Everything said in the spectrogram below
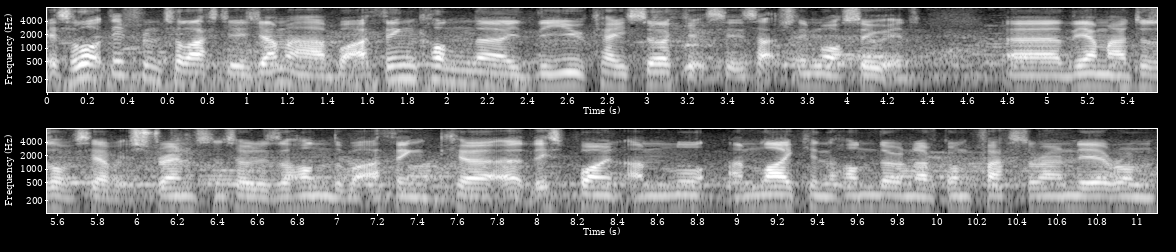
It's a lot different to last year's Yamaha, but I think on the, the UK circuits it's actually more suited. Uh, the Yamaha does obviously have its strengths and so does the Honda, but I think uh, at this point I'm, I'm liking the Honda and I've gone faster around here on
